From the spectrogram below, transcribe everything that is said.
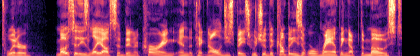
Twitter. Most of these layoffs have been occurring in the technology space, which are the companies that were ramping up the most.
